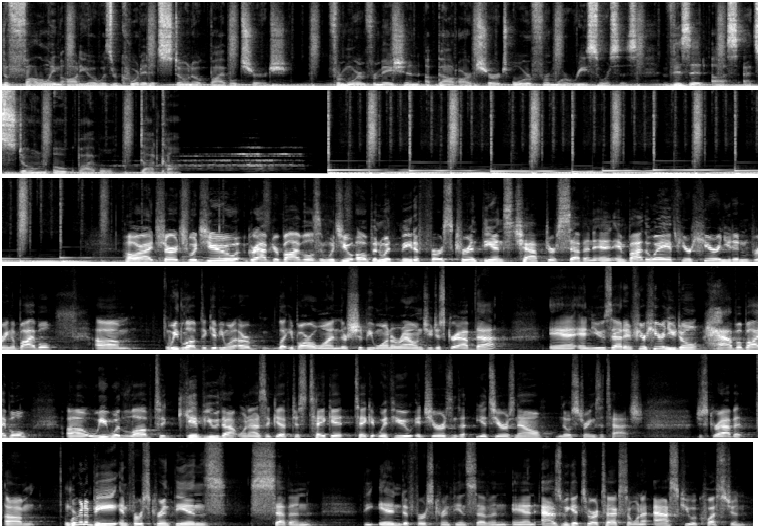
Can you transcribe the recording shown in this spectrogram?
The following audio was recorded at Stone Oak Bible Church. For more information about our church or for more resources, visit us at stoneoakbible.com. All right, church, would you grab your Bibles and would you open with me to 1 Corinthians chapter 7? And, and by the way, if you're here and you didn't bring a Bible, um, we'd love to give you one or let you borrow one. There should be one around you. Just grab that and, and use that. And if you're here and you don't have a Bible, uh, we would love to give you that one as a gift. Just take it, take it with you. It's yours. It's yours now. No strings attached. Just grab it. Um, we're going to be in 1 Corinthians 7, the end of 1 Corinthians 7. And as we get to our text, I want to ask you a question.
